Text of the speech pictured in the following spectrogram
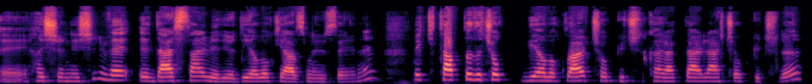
e, haşır neşir ve e, dersler veriyor diyalog yazma üzerine. Ve kitapta da çok diyaloglar çok güçlü, karakterler çok güçlü.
